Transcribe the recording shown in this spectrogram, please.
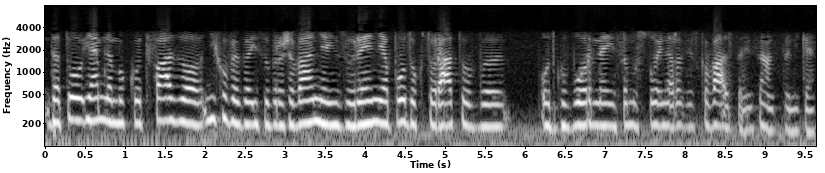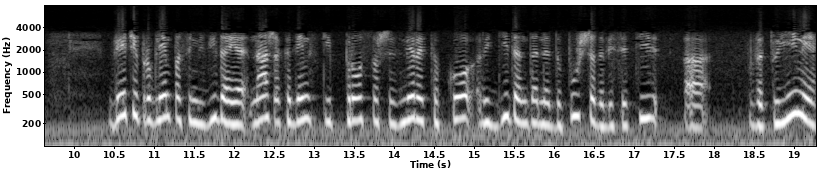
da to jemljemo kot fazo njihovega izobraževanja in zorenja po doktoratu v odgovorne in samostojne raziskovalce in znanstvenike. Večji problem pa se mi zdi, da je naš akademski prostor še zmeraj tako rigiden, da ne dopušča, da bi se ti uh, v tujini,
